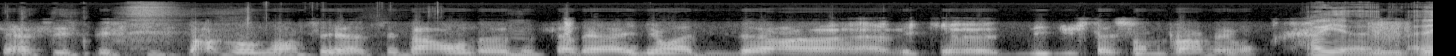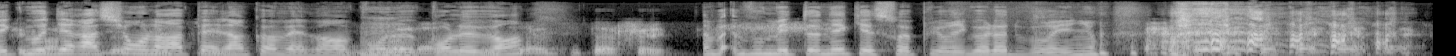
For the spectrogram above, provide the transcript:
c'est assez spécifique par moment. C'est assez marrant de, de faire des réunions à 10 heures euh, avec euh, dégustation de vin, mais bon. Oui, euh, avec modération, on le rappelle hein, quand même, hein, pour, Voilà, le, pour le c'est vin. ça, tout à fait. Ah bah, vous m'étonnez qu'elles soient plus rigolotes, vos réunions.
